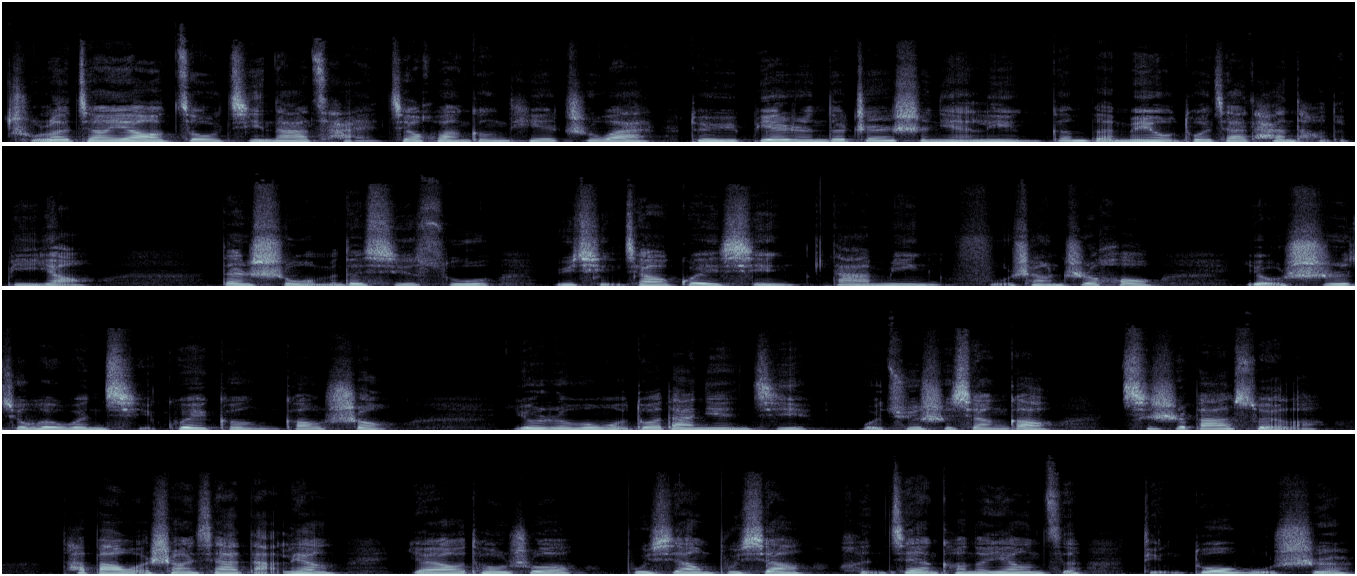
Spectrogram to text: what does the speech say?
除了将要邹集纳采、交换更贴之外，对于别人的真实年龄根本没有多加探讨的必要。但是，我们的习俗与请教贵姓、大名、府上之后，有时就会问起贵庚、高寿。有人问我多大年纪，我据实相告，七十八岁了。他把我上下打量，摇摇头说：“不像，不像，很健康的样子，顶多五十。”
